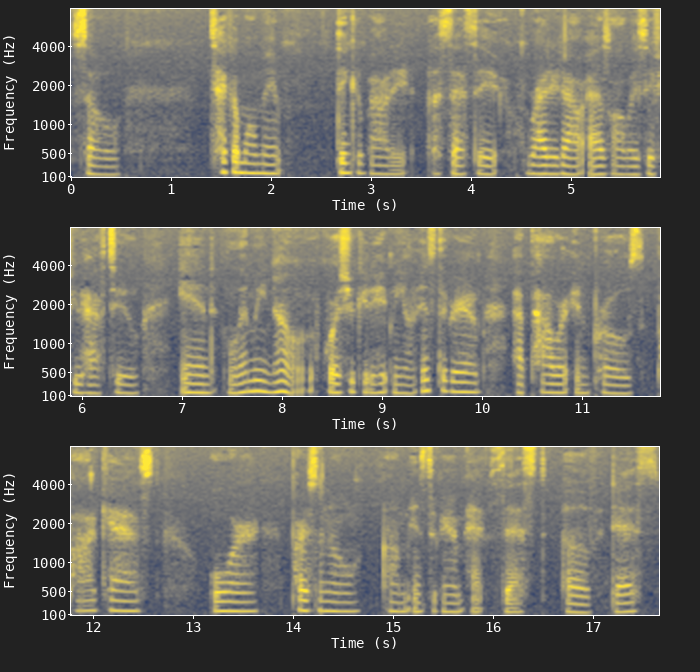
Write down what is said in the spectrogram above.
So take a moment, think about it, assess it, write it out as always if you have to, and let me know. Of course, you can hit me on Instagram at Power in Prose Podcast or personal um, Instagram at Zest of Des.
